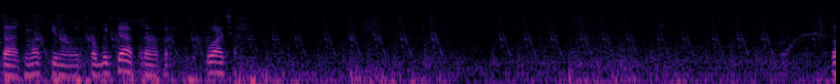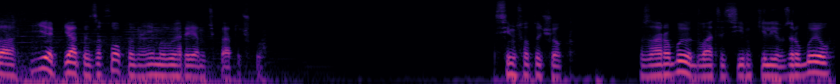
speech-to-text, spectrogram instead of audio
Так, накинули пробиття, треба трошки хватить. Так, є п'яте захоплення і ми виграємо цю каточку. 700 очок. Заробив, 27 кілів зробив.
